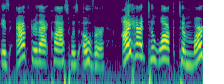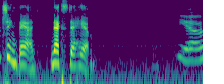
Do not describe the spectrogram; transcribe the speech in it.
is after that class was over, I had to walk to marching band next to him Yeah.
